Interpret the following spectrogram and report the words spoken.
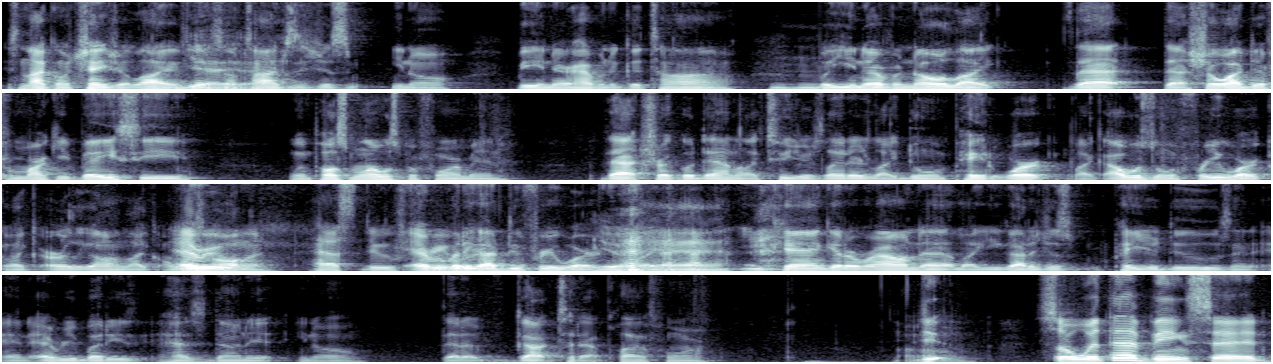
it's not gonna change your life. Like, Yeah, yeah. sometimes it's just you know being there having a good time. Mhm. But you never know. Like that that show I did for Marky Basie when Post Malone was performing. That trickled down like two years later, like doing paid work. Like I was doing free work like early on. Like almost all- Everyone has to do. free everybody got to do free work. Yeah. Like, Yeah. you can't get around that. Like you got to just pay your dues, and, and everybody has done it. You know that have got to that platform. Do- Um, So with that being said,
